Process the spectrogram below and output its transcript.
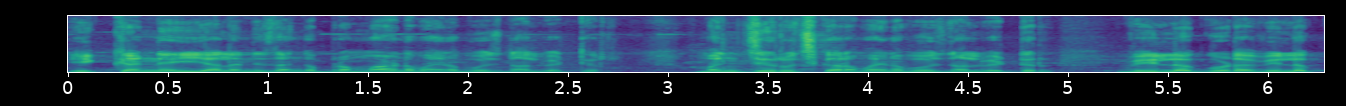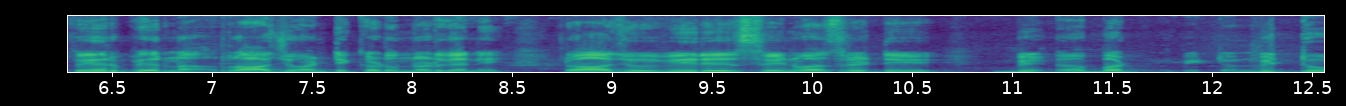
ఇక్కడనే ఇవాళ నిజంగా బ్రహ్మాండమైన భోజనాలు పెట్టారు మంచి రుచికరమైన భోజనాలు పెట్టారు. వీళ్ళకు కూడా వీళ్ళ పేరు పేరున రాజు అంటే ఇక్కడ ఉన్నాడు కానీ రాజు వీరే శ్రీనివాస్ రెడ్డి బి బట్ బిట్టు.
